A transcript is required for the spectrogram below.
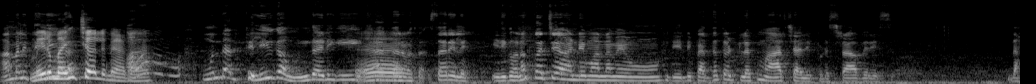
ఆమెలు మీరు మంచోళ్ళు మేడం. ముందు అది తెలివిగా ముందు అడిగి ఆ తర్వాత సరేలే ఇది కొనుక్కొచ్చామండి మొన్న మేము. దీన్ని పెద్ద తొట్టులోకి మార్చాలి ఇప్పుడు స్ట్రాబెర్రీస్. దా.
